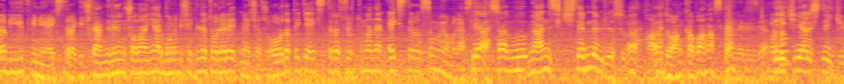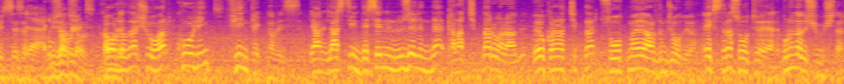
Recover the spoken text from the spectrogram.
yanaklara bir yük biniyor ekstra. Güçlendirilmiş olan yer bunu bir şekilde tolere etmeye çalışıyor. Orada peki ekstra sürtünmeden ekstra ısınmıyor mu lastik? Ya sen bu mühendislik işlerini de biliyorsun ha. Abi Ha? Doğan Kabağan askerleriz ya. İyi ki yarıştı 2-3 sezon. Ya, Güzel kabul soru. et, kabul Orada et. da şu var. Cooling fin teknolojisi. Yani lastiğin deseninin üzerinde kanatçıklar var abi. Ve o kanatçıklar soğutmaya yardımcı oluyor. Ekstra soğutuyor yani. Bunu da düşünmüşler.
